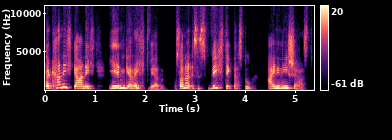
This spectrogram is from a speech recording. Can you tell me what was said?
Da kann ich gar nicht jedem gerecht werden, sondern es ist wichtig, dass du eine Nische hast.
